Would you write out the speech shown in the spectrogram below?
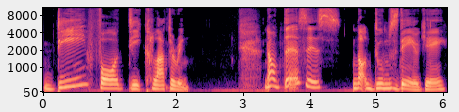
D for decluttering. Now, this is not doomsday, okay?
